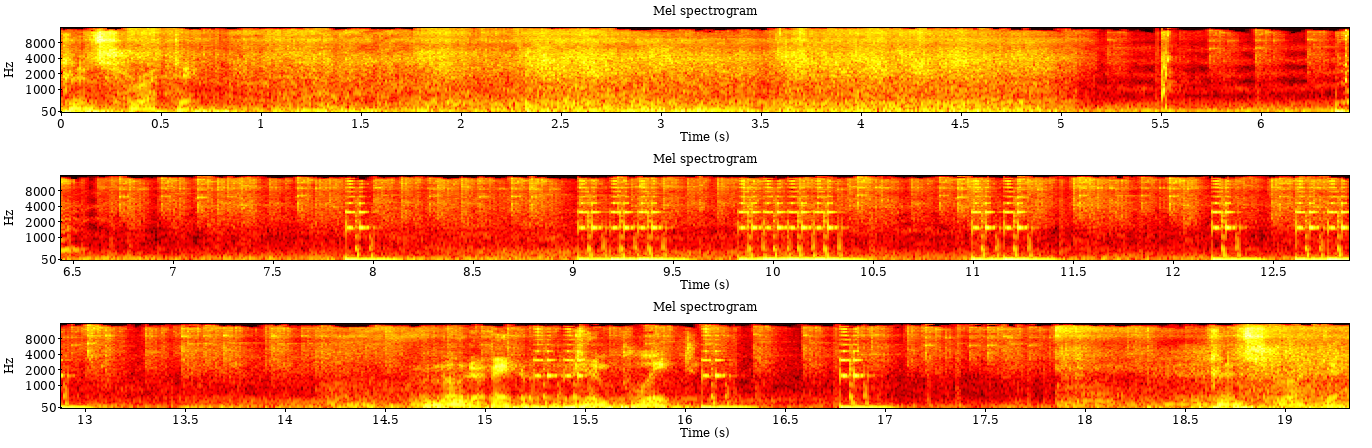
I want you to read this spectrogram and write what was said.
Constructing. Motivator complete. Constructing.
